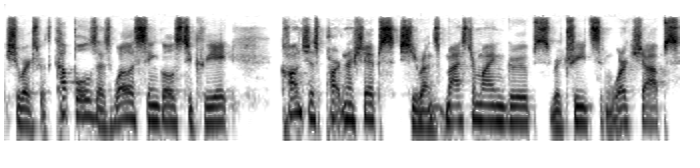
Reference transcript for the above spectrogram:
She works with couples as well as singles to create conscious partnerships. She runs mastermind groups, retreats, and workshops.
